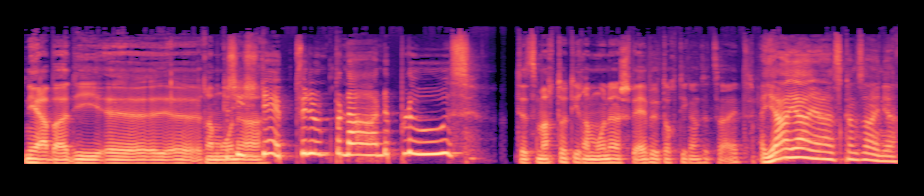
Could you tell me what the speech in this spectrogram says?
Nee, aber die äh, äh, Das Ramona, ist der Äpfel und Banane Blues. Das macht doch die Ramona Schwäbelt doch die ganze Zeit. Ja, ja, ja, das kann sein, ja.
